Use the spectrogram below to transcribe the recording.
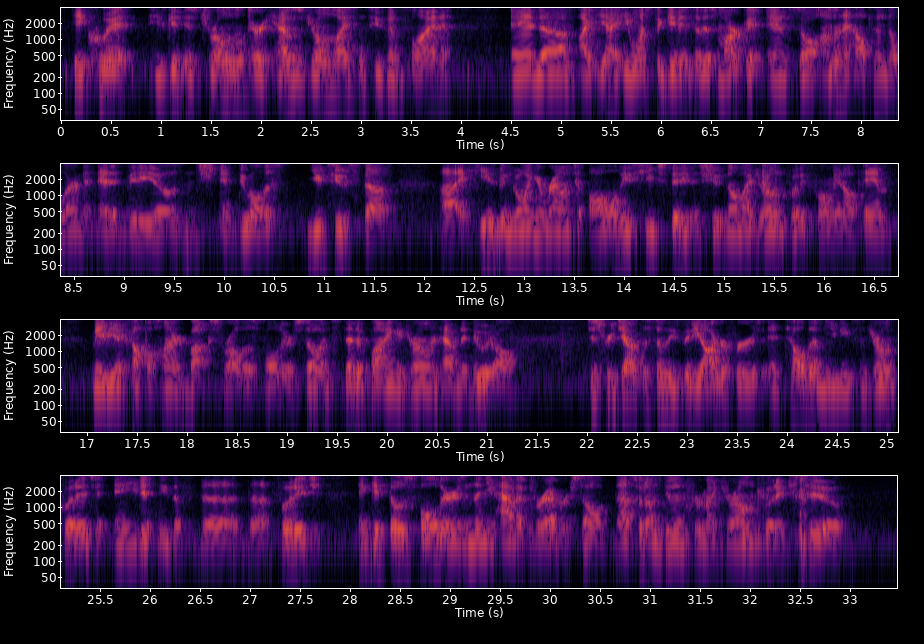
He quit. He's getting his drone, or he has his drone license. He's been flying it, and um, I, yeah, he wants to get into this market. And so I'm going to help him to learn to edit videos and, sh- and do all this YouTube stuff uh, and he's been going around to all these huge cities and shooting all my drone footage for me, and I'll pay him maybe a couple hundred bucks for all those folders. So instead of buying a drone and having to do it all, just reach out to some of these videographers and tell them you need some drone footage and you just need the, the, the footage and get those folders and then you have it forever. So that's what I'm doing for my drone footage too.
